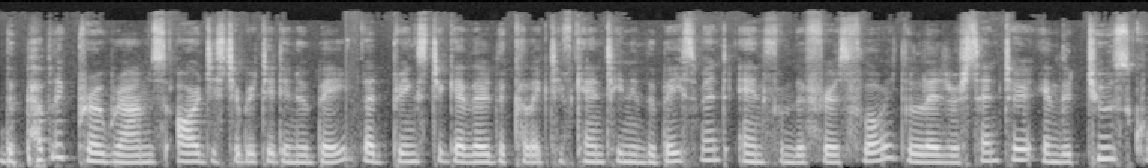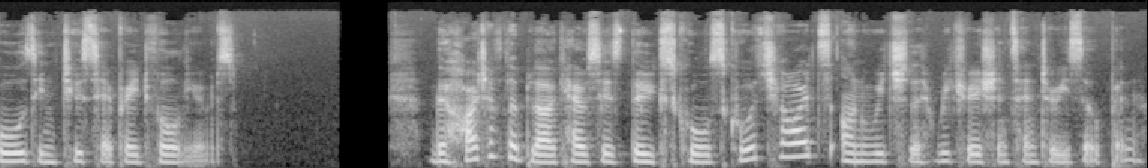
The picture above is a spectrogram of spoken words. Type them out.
The public programs are distributed in a bay that brings together the collective canteen in the basement and from the first floor, the leisure center and the two schools in two separate volumes. The heart of the block houses the school's courtyards on which the recreation center is open.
